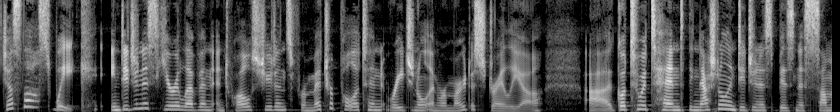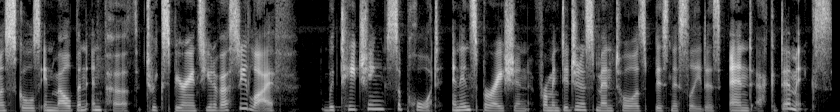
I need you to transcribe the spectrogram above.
just last week, Indigenous Year 11 and 12 students from metropolitan, regional, and remote Australia uh, got to attend the National Indigenous Business Summer Schools in Melbourne and Perth to experience university life with teaching, support, and inspiration from Indigenous mentors, business leaders, and academics.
